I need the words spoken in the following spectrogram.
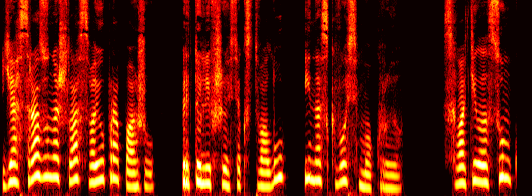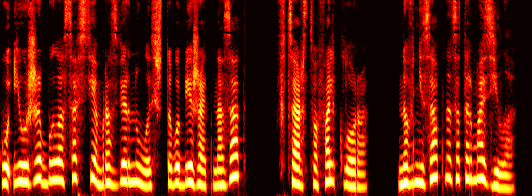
я сразу нашла свою пропажу, притулившуюся к стволу и насквозь мокрую. Схватила сумку и уже было совсем развернулась, чтобы бежать назад в царство фольклора, но внезапно затормозила.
